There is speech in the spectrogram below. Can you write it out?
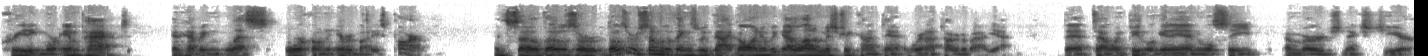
creating more impact and having less work on everybody's part. And so those are those are some of the things we've got going, and we've got a lot of mystery content we're not talking about yet. That uh, when people get in, we'll see emerge next year.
